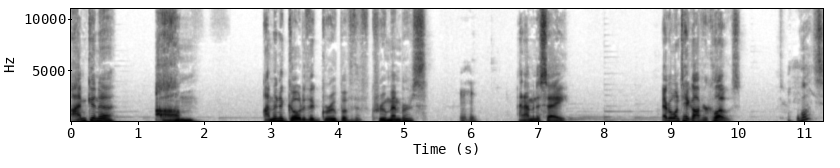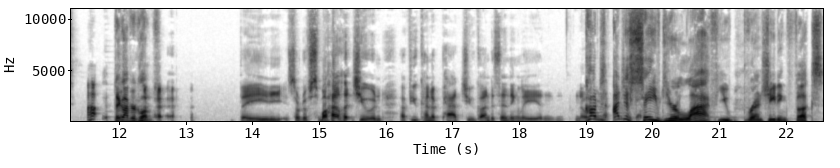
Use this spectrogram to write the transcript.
I'm gonna, um, I'm gonna go to the group of the crew members, and I'm gonna say, everyone, take off your clothes. What? Take off your clothes. They sort of smile at you, and a few kind of pat you condescendingly, and no. God, I just saved your life, you brunch eating fucks.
